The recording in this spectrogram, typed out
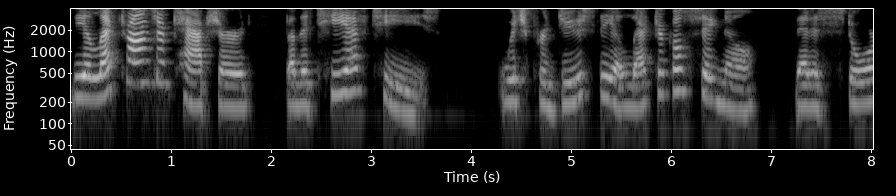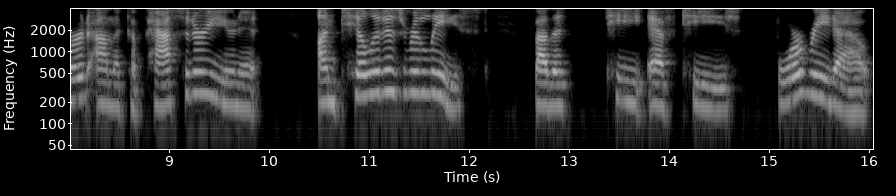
The electrons are captured by the TFTs, which produce the electrical signal that is stored on the capacitor unit until it is released by the TFTs for readout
